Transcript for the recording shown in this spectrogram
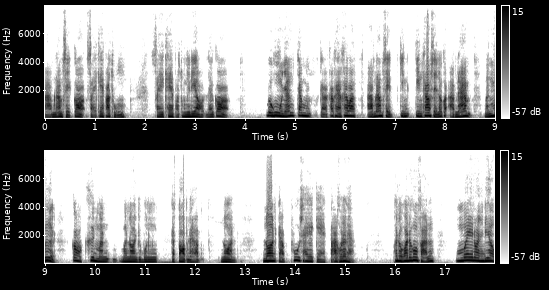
อาบน้ำเสร็จก็ใส่แค่ผ้าถุง ใส่แค่ผ้าถุงอย่างเดียว แล้วก็ บ่หูยังจำกับข้าวแค่ว่าอาบน้ำเสร็จกินกินข้าวเสร็จแล้วก็อาบน้ำมันมืดก็ขึ้นมันมานอนอยู่บนกระต๊อบนะครับ นอน นอนกับผู้ชายแก่ตาคนนั้นแหละพนบอกว่าในความฝันไม่นอนอย่างเดียว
